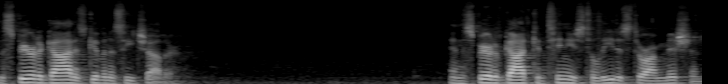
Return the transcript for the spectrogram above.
The Spirit of God has given us each other. And the Spirit of God continues to lead us through our mission.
